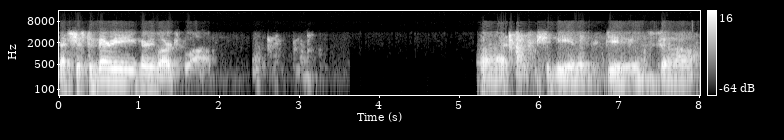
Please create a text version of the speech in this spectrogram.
That's just a very, very large blob. But we should be able to do, so.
